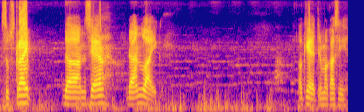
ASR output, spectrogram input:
subscribe dan share dan like. Oke, terima kasih.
